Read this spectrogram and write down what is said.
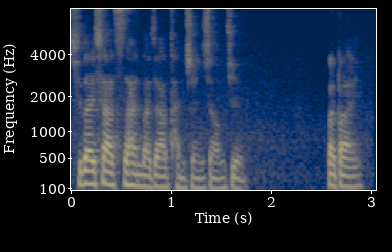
期待下次和大家坦诚相见，拜拜。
